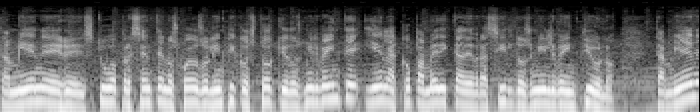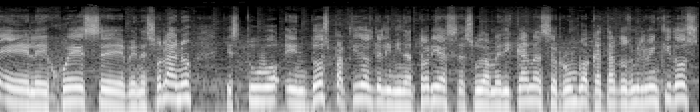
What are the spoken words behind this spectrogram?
También eh, estuvo presente en los Juegos Olímpicos Tokio 2020 y en la Copa América de Brasil 2021. También el eh, juez eh, venezolano estuvo en dos partidos de eliminatorias sudamericanas rumbo a Qatar 2022,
